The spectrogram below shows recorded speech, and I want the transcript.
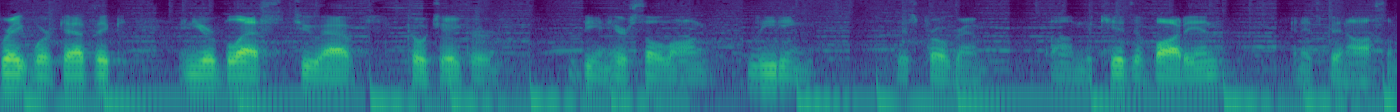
great work ethic, and you're blessed to have Coach Aker being here so long, leading this program. Um, the kids have bought in, and it's been awesome.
